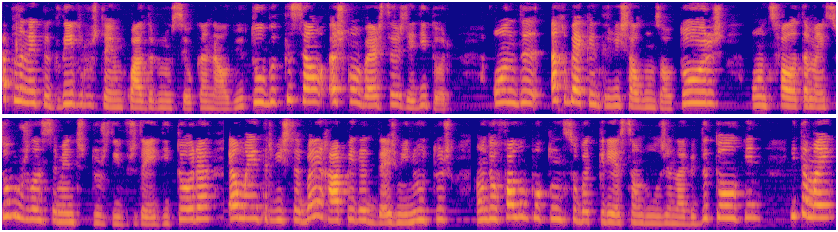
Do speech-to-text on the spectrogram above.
A Planeta de Livros tem um quadro no seu canal de YouTube que são as conversas de editor, onde a Rebeca entrevista alguns autores, onde se fala também sobre os lançamentos dos livros da editora. É uma entrevista bem rápida, de 10 minutos, onde eu falo um pouquinho sobre a criação do legendário de Tolkien e também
